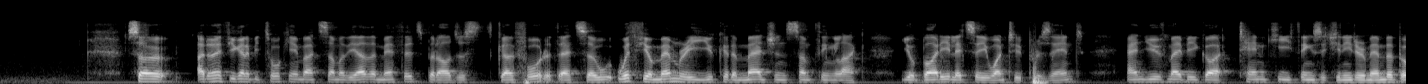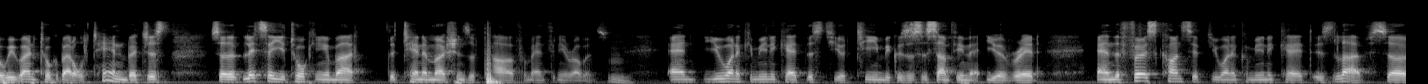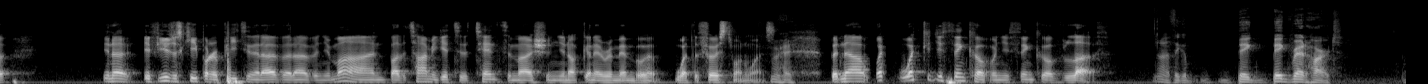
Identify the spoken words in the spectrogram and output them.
So I don't know if you're going to be talking about some of the other methods, but I'll just go forward with that. So with your memory, you could imagine something like your body. Let's say you want to present, and you've maybe got 10 key things that you need to remember, but we won't talk about all 10. But just so let's say you're talking about the 10 emotions of power from Anthony Robbins. Mm. And you want to communicate this to your team because this is something that you have read. And the first concept you want to communicate is love. So you know, if you just keep on repeating that over and over in your mind, by the time you get to the tenth emotion, you're not going to remember what the first one was. Right. But now, what what could you think of when you think of love? I think a big big red heart.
